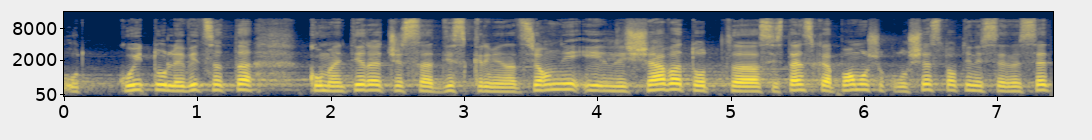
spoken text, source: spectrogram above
от които левицата коментира, че са дискриминационни и лишават от асистентска помощ около 670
